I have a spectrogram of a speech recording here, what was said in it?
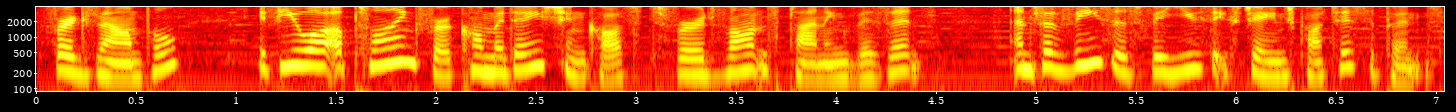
For example, if you are applying for accommodation costs for advance planning visits and for visas for youth exchange participants,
